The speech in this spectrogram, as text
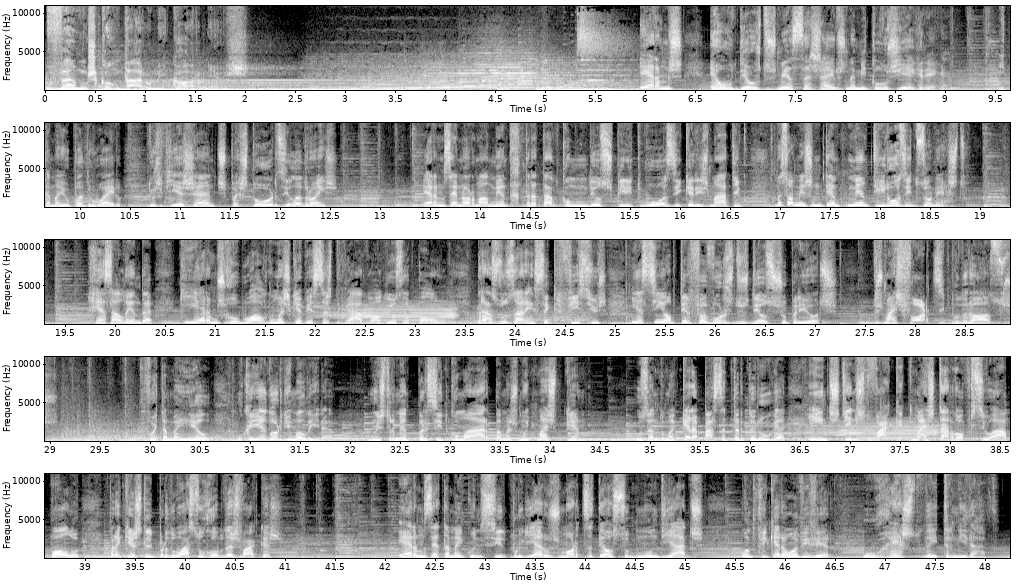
Vamos contar unicórnios. Hermes é o deus dos mensageiros na mitologia grega e também o padroeiro dos viajantes, pastores e ladrões. Hermes é normalmente retratado como um deus espirituoso e carismático, mas ao mesmo tempo mentiroso e desonesto. Reza a lenda que Hermes roubou algumas cabeças de gado ao deus Apolo para as usar em sacrifícios e assim obter favores dos deuses superiores, dos mais fortes e poderosos. Foi também ele o criador de uma lira, um instrumento parecido com uma harpa, mas muito mais pequeno, usando uma carapaça de tartaruga e intestinos de vaca que mais tarde ofereceu a Apolo para que este lhe perdoasse o roubo das vacas. Hermes é também conhecido por guiar os mortos até ao submundo de Hades, onde ficarão a viver o resto da eternidade.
